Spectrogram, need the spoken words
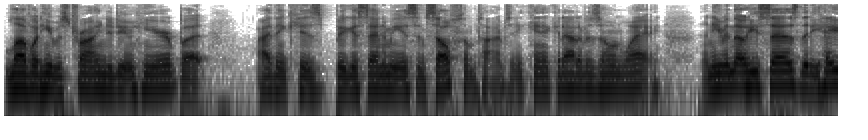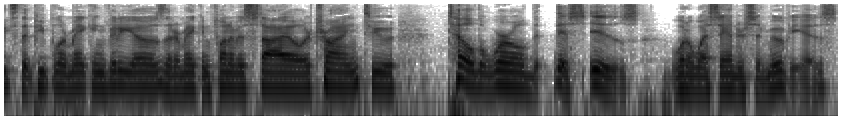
love what he was trying to do here, but I think his biggest enemy is himself sometimes, and he can't get out of his own way. And even though he says that he hates that people are making videos that are making fun of his style or trying to tell the world that this is what a Wes Anderson movie is,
